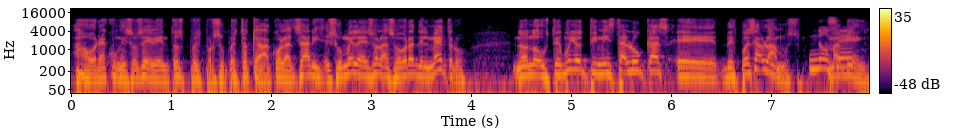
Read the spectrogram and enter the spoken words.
Ahora con esos eventos, pues por supuesto que va a colapsar. Y súmele eso a las obras del metro. No, no, usted es muy optimista, Lucas. Eh, después hablamos. No más sé, bien.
